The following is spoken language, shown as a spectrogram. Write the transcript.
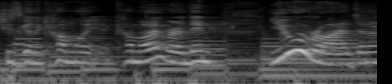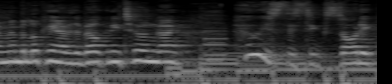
she's going to come, come over. And then you arrived, and I remember looking over the balcony too and going, who is this exotic,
